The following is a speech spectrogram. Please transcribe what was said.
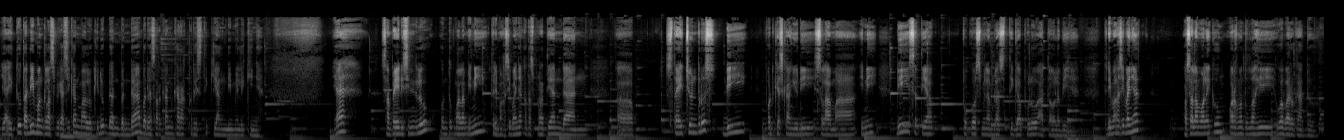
yaitu tadi mengklasifikasikan makhluk hidup dan benda berdasarkan karakteristik yang dimilikinya. Ya, sampai di sini dulu untuk malam ini. Terima kasih banyak atas perhatian dan uh, stay tune terus di podcast Kang Yudi selama ini di setiap pukul 19.30 atau lebihnya. Terima kasih banyak. Wassalamualaikum warahmatullahi wabarakatuh.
